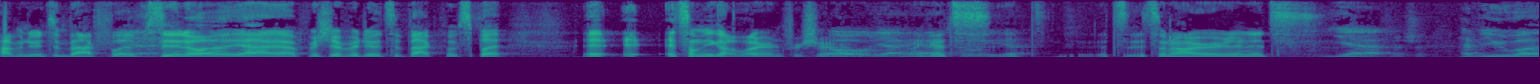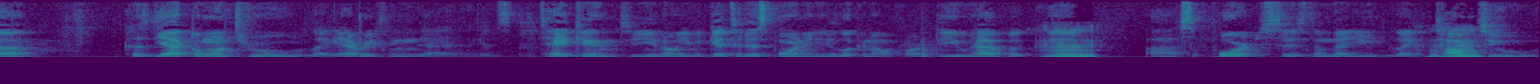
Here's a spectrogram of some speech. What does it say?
I've been doing some backflips, Yeah. you know. Yeah, yeah, for sure. I've been doing some backflips, but it, it it's something you got to learn for sure. Oh, yeah, yeah, like it's yeah. it's it's it's an art, and it's Yeah, for sure. Have you? Because yeah, going through like everything that it's taken to you know even get to this point, and you're looking out for. Do you have a good Mhm. uh, support system that you like talk to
